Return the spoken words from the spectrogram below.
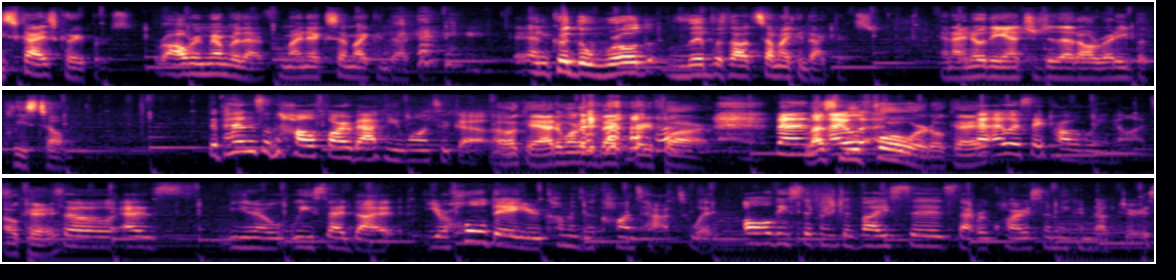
skyscrapers. I'll remember that for my next semiconductor. and could the world live without semiconductors? And I know the answer to that already, but please tell me. Depends on how far back you want to go. Okay, I don't want to go back very far. Then Let's move forward, okay? I would say probably not. Okay. So as you know, we said that your whole day you come into contact with all these different devices that require semiconductors.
